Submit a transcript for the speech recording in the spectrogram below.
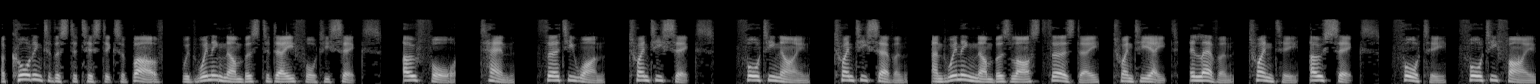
According to the statistics above, with winning numbers today 46, 04, 10, 31, 26, 49, 27, and winning numbers last Thursday, 28, 11, 20, 06, 40, 45,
